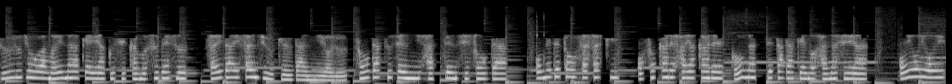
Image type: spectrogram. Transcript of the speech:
ルール上はマイナー契約しか結べず、最大30球団による争奪戦に発展しそうだ。おめでとう佐々木、遅かれ早かれ、こうなってただけの話や。おいおいおい、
